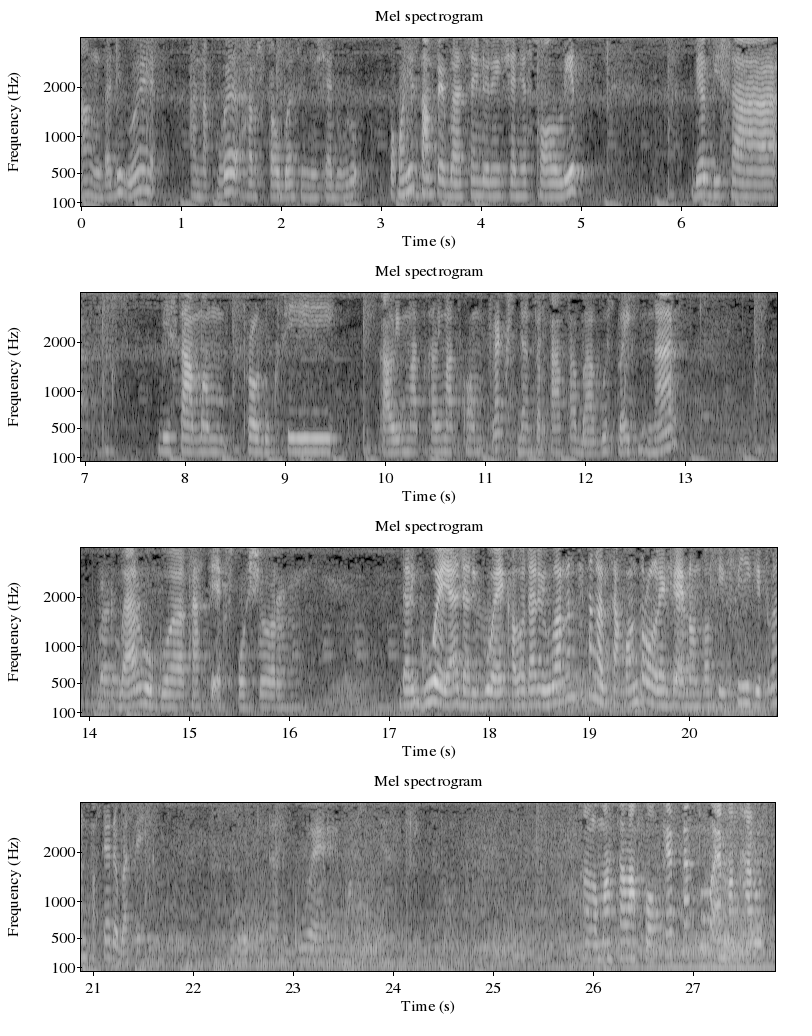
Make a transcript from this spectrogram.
ah enggak deh gue anak gue harus tahu bahasa Indonesia dulu. Pokoknya sampai bahasa Indonesianya solid dia bisa bisa memproduksi kalimat-kalimat kompleks dan tertata bagus baik benar baru baru gue kasih exposure dari gue ya dari gue. Kalau dari luar kan kita nggak bisa kontrol ya kayak nonton TV gitu kan pasti ada bahasa Inggris. Gitu dari gue maksudnya gitu. Kalau masalah vocab kan tuh emang harus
